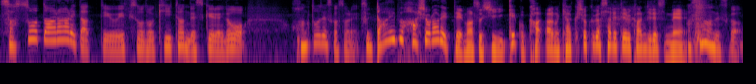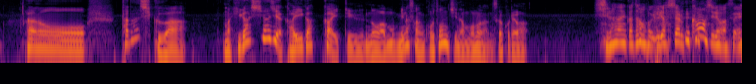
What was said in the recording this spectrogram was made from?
さっそうと現れたっていうエピソードを聞いたんですけれど本当ですかそれ？それだいぶはしょられてますし結構かあの脚色がされてる感じですね。あそうなんですか。あのー正しくは、まあ、東アジア海学会っていうのはもう皆さんご存知なものなんですかこれは？知らない方もいらっしゃるかもしれません。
